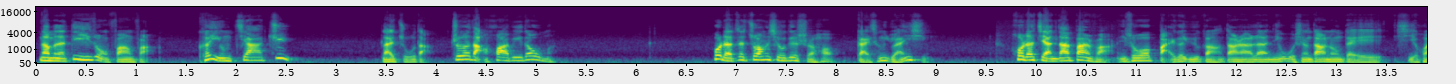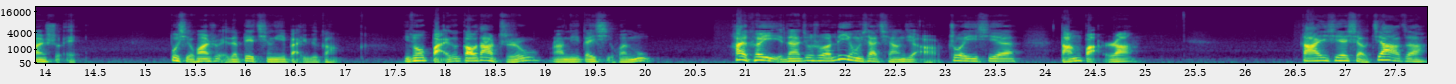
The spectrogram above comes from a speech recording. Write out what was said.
那么呢，第一种方法可以用家具来阻挡、遮挡画壁斗嘛，或者在装修的时候改成圆形，或者简单办法，你说我摆个鱼缸，当然了，你五行当中得喜欢水，不喜欢水的别轻易摆鱼缸。你说我摆个高大植物啊，你得喜欢木，还可以呢，就说利用一下墙角做一些挡板啊。搭一些小架子，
